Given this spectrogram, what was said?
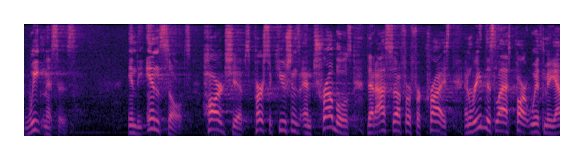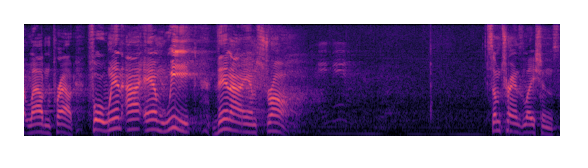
weaknesses, in the insults hardships, persecutions, and troubles that I suffer for Christ. And read this last part with me out loud and proud. For when I am weak, then I am strong. Some translations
